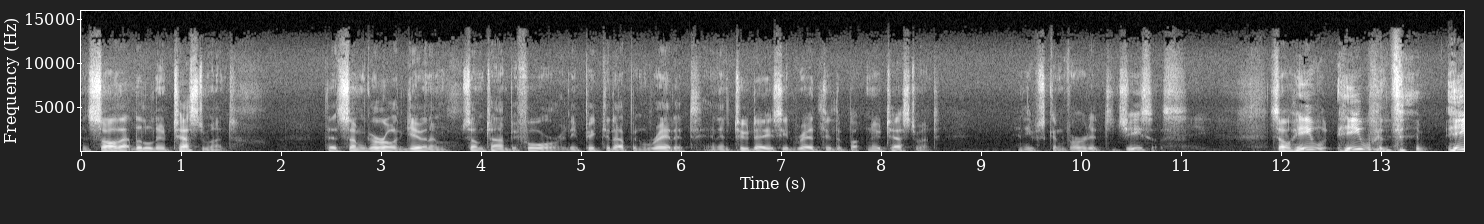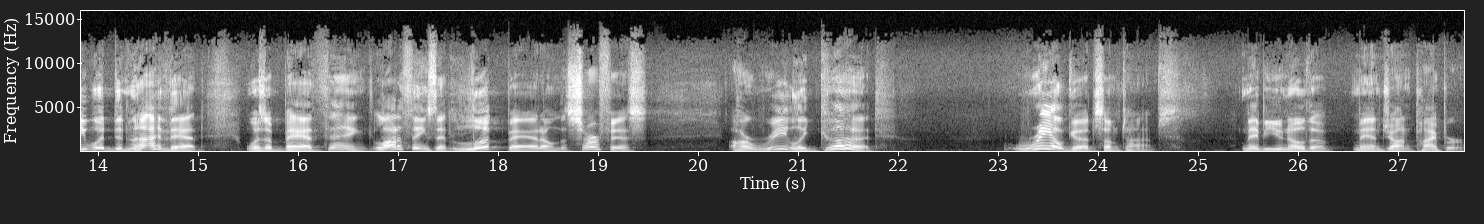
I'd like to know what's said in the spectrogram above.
and saw that little New Testament that some girl had given him sometime before, and he picked it up and read it. And in two days, he'd read through the New Testament, and he was converted to Jesus. So he he would he would deny that was a bad thing. A lot of things that look bad on the surface are really good, real good sometimes. Maybe you know the man John Piper.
